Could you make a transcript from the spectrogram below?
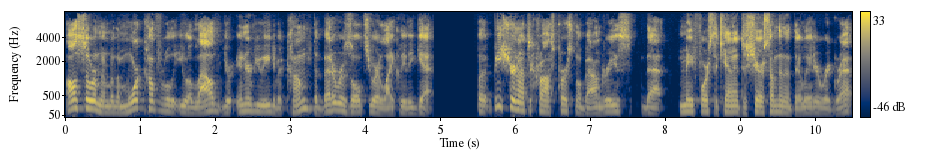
Also, remember the more comfortable that you allow your interviewee to become, the better results you are likely to get. But be sure not to cross personal boundaries that may force the candidate to share something that they later regret.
